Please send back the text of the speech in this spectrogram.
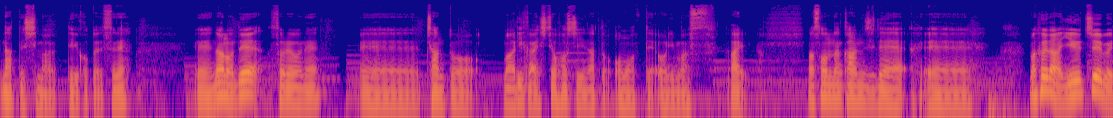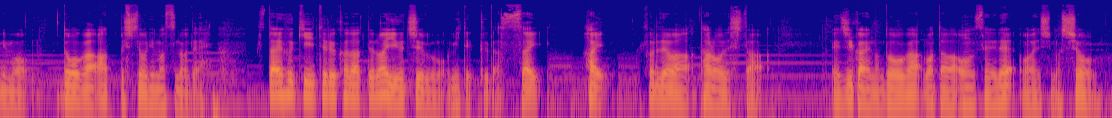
なってしまうっていうことですね。えー、なのでそれをね、えー、ちゃんと、まあ、理解してほしいなと思っております。はい。まあ、そんな感じで、えーまあ、普段 YouTube にも動画アップしておりますので、スタイフ聞いてる方っていうのは YouTube も見てください。はい。それでは太郎でした。え次回の動画または音声でお会いしましょう。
